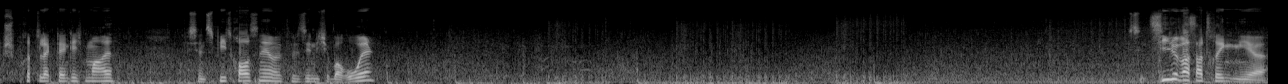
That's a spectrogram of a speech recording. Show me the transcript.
Ein Spritleck, denke ich mal. Ein bisschen Speed rausnehmen, damit wir sie nicht überholen. Ein bisschen Zielwasser trinken hier.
